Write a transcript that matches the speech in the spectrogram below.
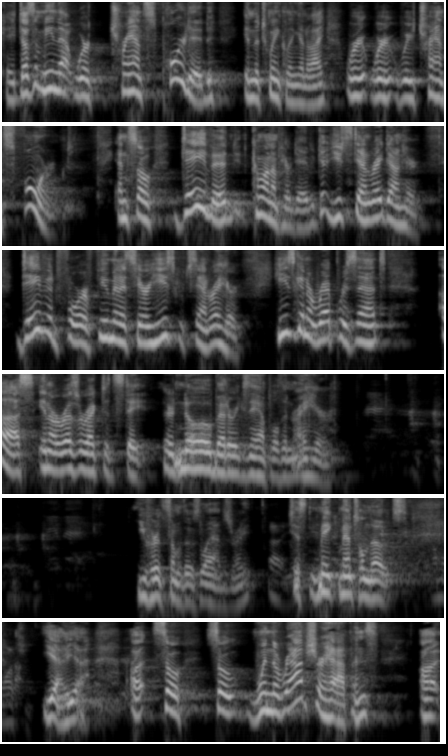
Okay. It doesn't mean that we're transported in the twinkling of an eye. We're, we're, we're transformed. And so David, come on up here, David. You stand right down here. David, for a few minutes here, he's stand right here. He's going to represent us in our resurrected state. There's no better example than right here. You heard some of those labs, right? Uh, yeah. Just make mental notes. I'm watching. Yeah, yeah. Uh, so, so when the rapture happens, uh,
